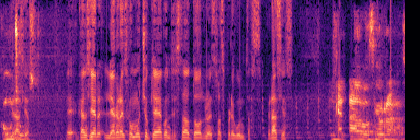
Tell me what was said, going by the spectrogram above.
con mucho Gracias. gusto. canciller, le agradezco mucho que haya contestado todas nuestras preguntas. Gracias. Encantado, señor Ramos.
